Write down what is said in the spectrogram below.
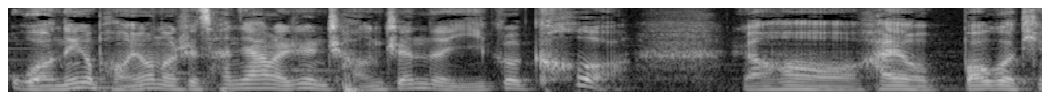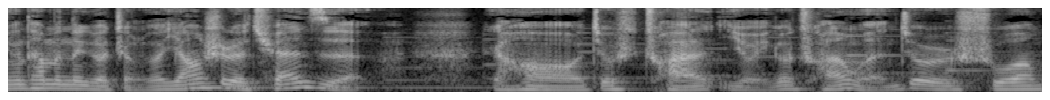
我那个朋友呢是参加了任长真的一个课，然后还有包括听他们那个整个央视的圈子，然后就是传有一个传闻，就是说，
